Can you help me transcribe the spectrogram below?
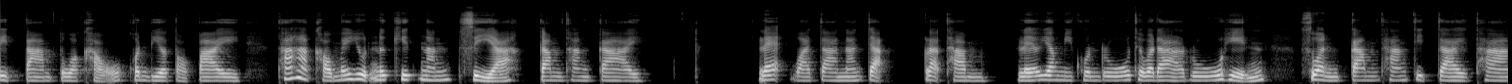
ติดตามตัวเขาคนเดียวต่อไป ถ้าหากเขาไม่หยุดนึกคิดนั้นเสียกรรมทางกาย และวาจานั้นจะกระทำแล้วยังมีคนรู้เทวดารู้เห็น ส่วนกรรมทางจิตใจทาง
